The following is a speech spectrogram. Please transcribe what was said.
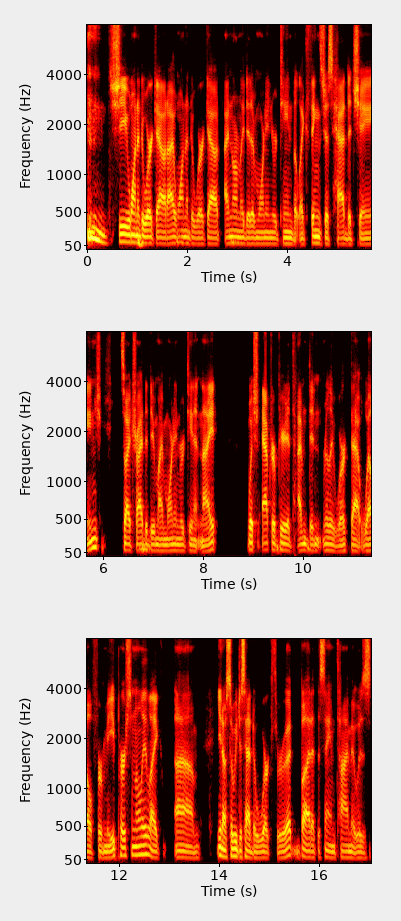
she wanted to work out. I wanted to work out. I normally did a morning routine, but like things just had to change. So I tried to do my morning routine at night, which after a period of time didn't really work that well for me personally. Like, um, you know, so we just had to work through it. But at the same time, it was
